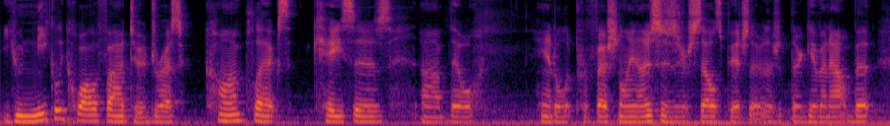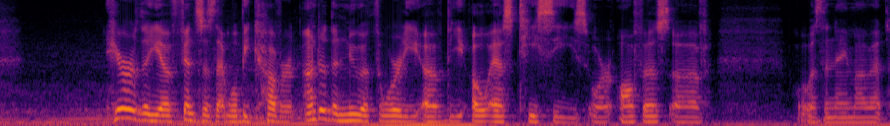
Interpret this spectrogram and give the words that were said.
uniquely qualified to address complex cases. Uh, they'll handle it professionally. Now, this is your sales pitch that they're, they're giving out, but here are the offenses that will be covered under the new authority of the OSTCs, or Office of, what was the name of it?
